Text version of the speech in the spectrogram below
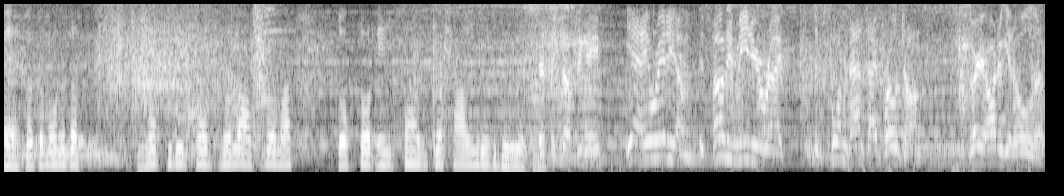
Evet bakın burada Loki'nin kontrolü altında olan Doktor Erik Selvig ve Şahin Gözü görüyorsunuz. Is this the stuff you need? Yeah, iridium. It's found in meteorite that forms antiprotons. It's very hard to get hold of.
